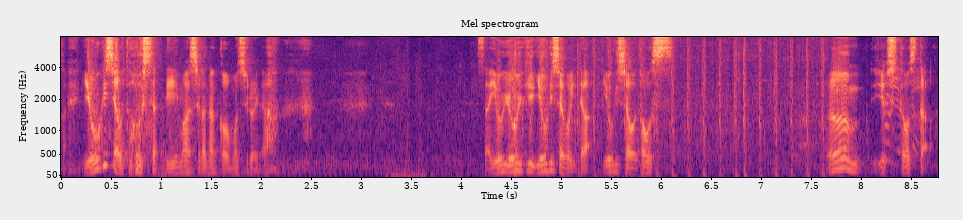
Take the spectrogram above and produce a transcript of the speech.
か容疑者を倒したって言い回しがなんか面白いな。さあ容疑者がいた。容疑者を倒す。うんよし倒した。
